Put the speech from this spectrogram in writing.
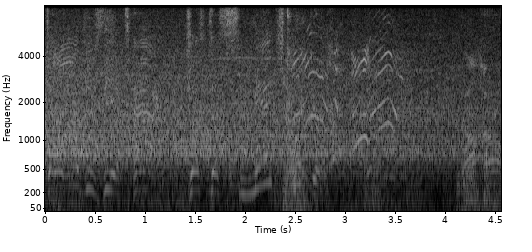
Dodges the attack just a smidge quicker. Uh-oh.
